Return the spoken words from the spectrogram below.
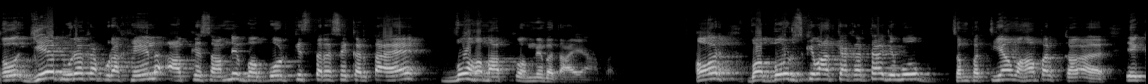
तो ये पूरा का पूरा खेल आपके सामने, वह बोर्ड किस तरह से करता है, वो हम आपको हमने बताया। और वह बोर्ड उसके बाद क्या करता है, जब वो संपत्तियाँ वहाँ पर एक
